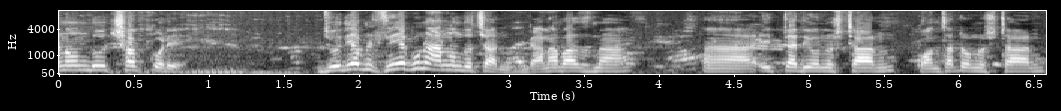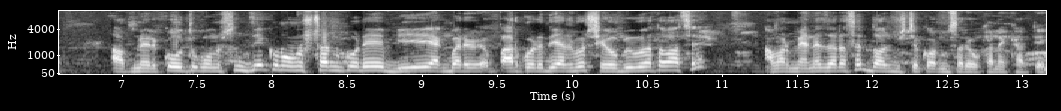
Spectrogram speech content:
আনন্দ উৎসব করে। যদি আপনি যে কোনো আনন্দ চান, গানা বাজনা ইত্যাদি অনুষ্ঠান কনসার্ট অনুষ্ঠান, আপনার কৌতুক অনুষ্ঠান, যে কোনো অনুষ্ঠান করে বিয়ে একবারে পার করে দিয়ে আসব, সে অভিজ্ঞতাও আছে। আমার ম্যানেজার আছে, দশ বিশটা কর্মচারী ওখানে খাটে।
